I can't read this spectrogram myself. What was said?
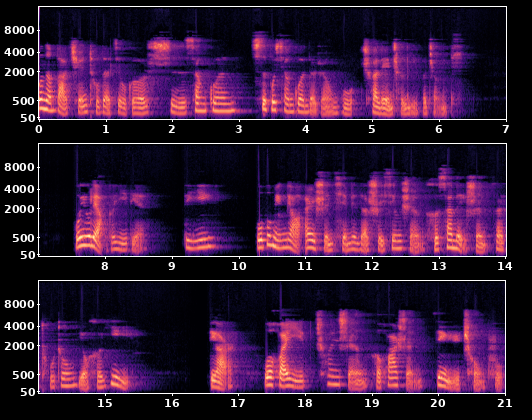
不能把全图的九个是相关、似不相关的人物串联成一个整体。我有两个疑点：第一，我不明了爱神前面的水星神和三美神在图中有何意义。第二，我怀疑春神和花神近于重复。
